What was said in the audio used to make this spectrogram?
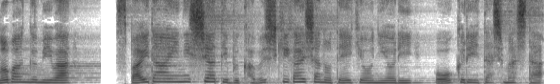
の番組はスパイダーイニシアティブ株式会社の提供によりお送りいたしました。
